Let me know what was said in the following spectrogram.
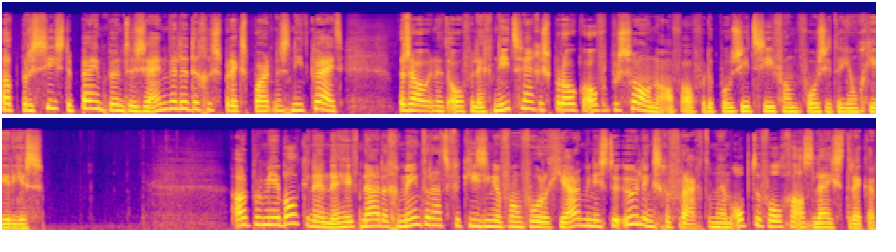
Wat precies de pijnpunten zijn, willen de gesprekspartners niet kwijt. Er zou in het overleg niet zijn gesproken over personen of over de positie van voorzitter Jongerius. Oud-premier Balkenende heeft na de gemeenteraadsverkiezingen van vorig jaar minister Eurlings gevraagd om hem op te volgen als lijsttrekker.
